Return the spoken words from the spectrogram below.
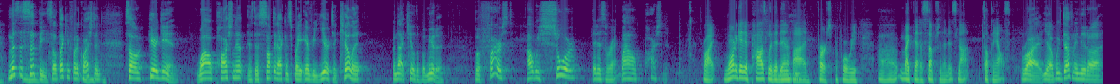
Mississippi. So thank you for the question. So here again, wild parsnip, is there something I can spray every year to kill it, but not kill the Bermuda? But first, are we sure that it's Correct. wild parsnip? Right. We want to get it positively identified first before we uh, make that assumption that it's not something else. Right. Yeah, we definitely need a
